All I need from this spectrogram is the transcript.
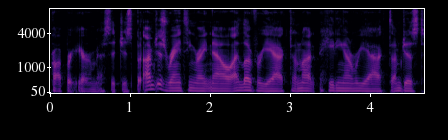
proper error messages. But I'm just ranting right now. I love React. I'm not hating on React. I'm just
